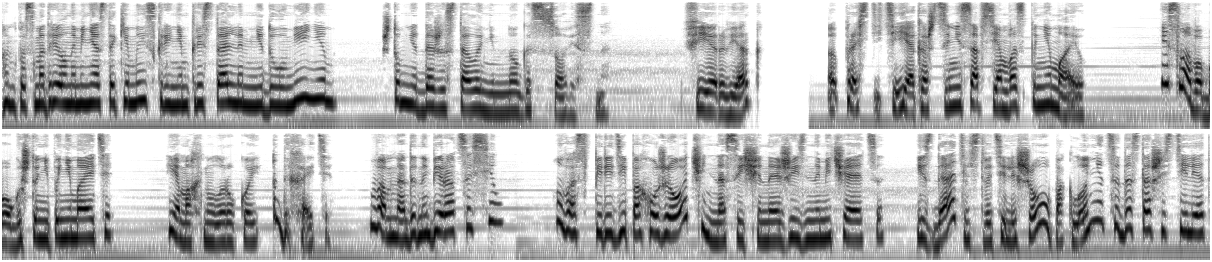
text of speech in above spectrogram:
Он посмотрел на меня с таким искренним кристальным недоумением, что мне даже стало немного совестно. «Фейерверк? Э, простите, я, кажется, не совсем вас понимаю. И слава богу, что не понимаете. Я махнула рукой. «Отдыхайте. Вам надо набираться сил. У вас впереди, похоже, очень насыщенная жизнь намечается. Издательство, телешоу, поклонницы до 106 лет».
